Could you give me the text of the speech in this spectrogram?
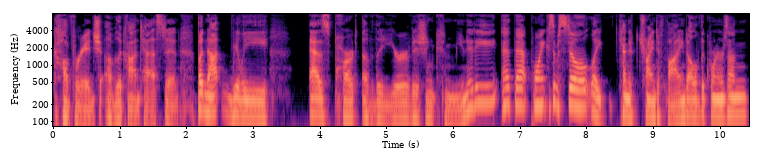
coverage of the contest, and, but not really as part of the Eurovision community at that point, because it was still like kind of trying to find all of the corners on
